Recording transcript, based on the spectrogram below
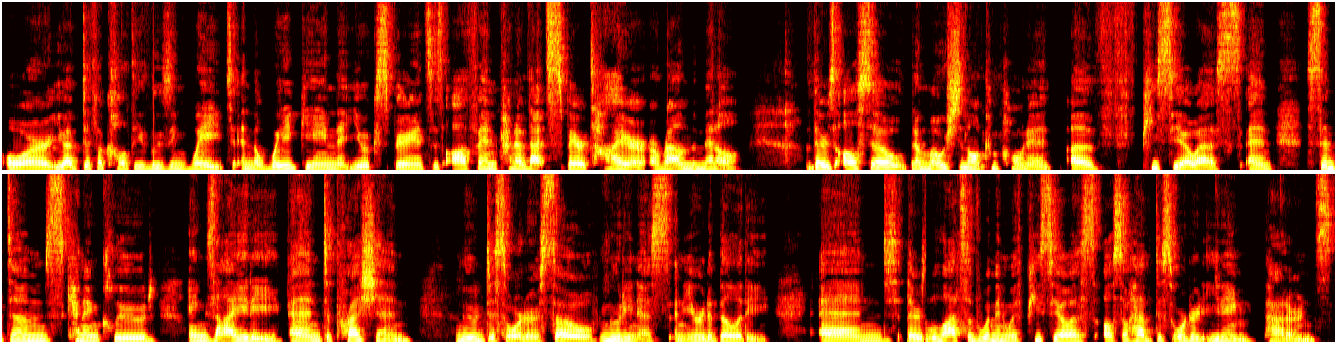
or you have difficulty losing weight. And the weight gain that you experience is often kind of that spare tire around the middle. There's also an emotional component of PCOS, and symptoms can include anxiety and depression, mood disorders, so moodiness and irritability. And there's lots of women with PCOS also have disordered eating patterns.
